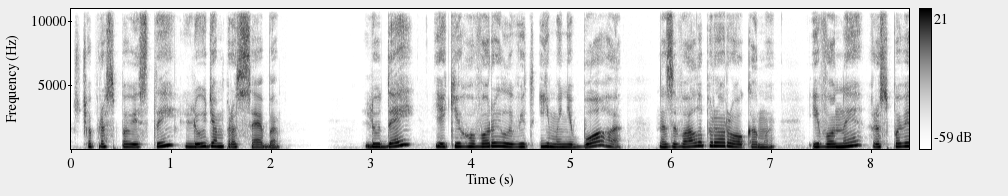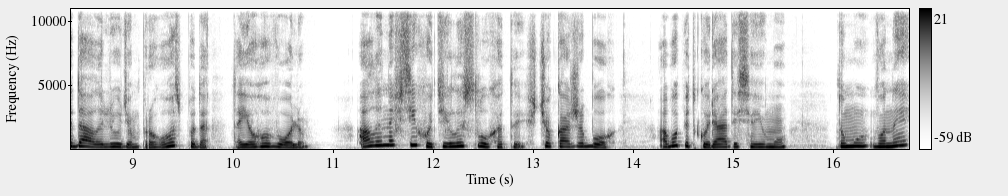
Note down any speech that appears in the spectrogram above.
щоб розповісти людям про себе. Людей, які говорили від імені Бога, називали пророками, і вони розповідали людям про Господа та Його волю. Але не всі хотіли слухати, що каже Бог, або підкорятися йому, тому вони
